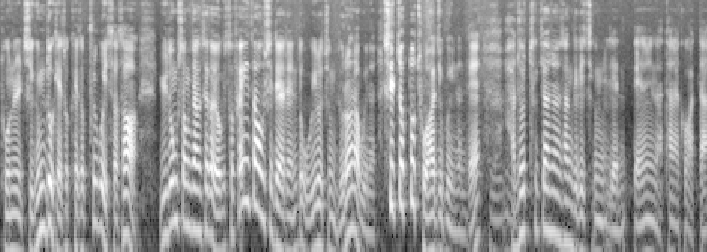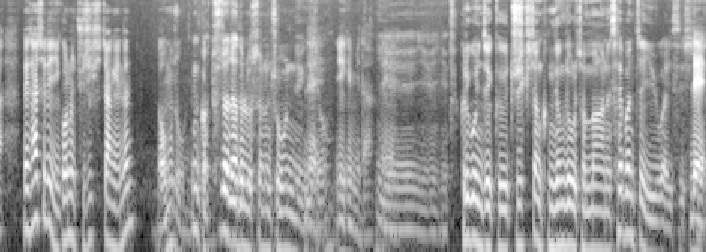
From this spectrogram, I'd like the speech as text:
돈을 지금도 계속해서 풀고 있어서 유동성 장세가 여기서 페이드 아웃이 돼야 되는데 오히려 지금 늘어나고 있는 실적도 좋아지고 있는데 음. 아주 특이한 현상들이 지금 내, 내년에 나타날 것 같다. 근데 사실은 이거는 주식 시장에는 너무 좋은 그러니까 투자자들로서는 좋은 네, 얘기죠. 얘기입니다. 예, 네. 예, 예. 그리고 이제 그 주식시장 긍정적으로 전망하는 세 번째 이유가 있으시죠? 네,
